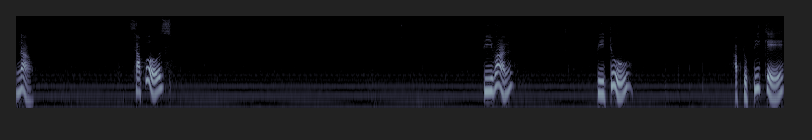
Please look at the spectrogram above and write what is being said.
Now, suppose P 1, P 2 up to P k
